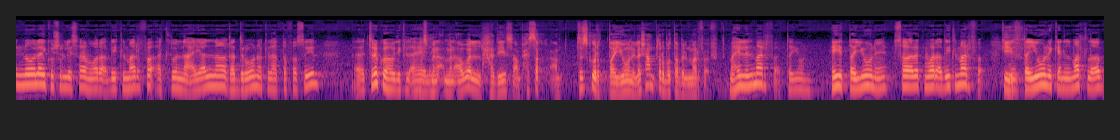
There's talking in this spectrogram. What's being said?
إنه ليكوا شو اللي صار من وراء قضية المرفأ قتلوا لنا عيالنا غدرونا كل هالتفاصيل. اتركوا هوديك الأهالي. بس من من أول الحديث عم بحسك عم تذكر الطيونة. ليش عم تربطها بالمرفأ؟ ما هي للمرفأ الطيونة. هي الطيونة صارت من وراء قضية المرفأ. كيف؟ يعني الطيونة كان المطلب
